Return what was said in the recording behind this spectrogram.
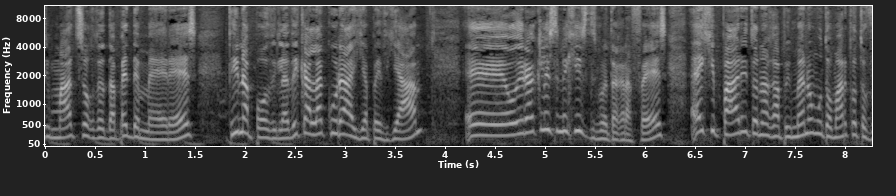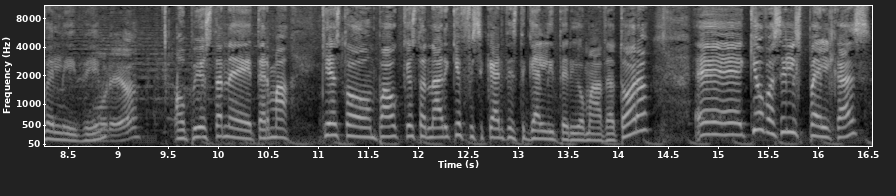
20 μάτς 85 μέρες. Τι να πω, δηλαδή, καλά κουράγια, παιδιά. Ε, ο Ηράκλη συνεχίζει τις μεταγραφές. Έχει πάρει τον αγαπημένο μου τον Μάρκο Τοβελίδη. Ωραία. Ο οποίος ήταν ε, τέρμα και στον Πάο και στον Άρη και φυσικά ήρθε στην καλύτερη ομάδα τώρα. Ε, και ο Βασίλης Πέλκας.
